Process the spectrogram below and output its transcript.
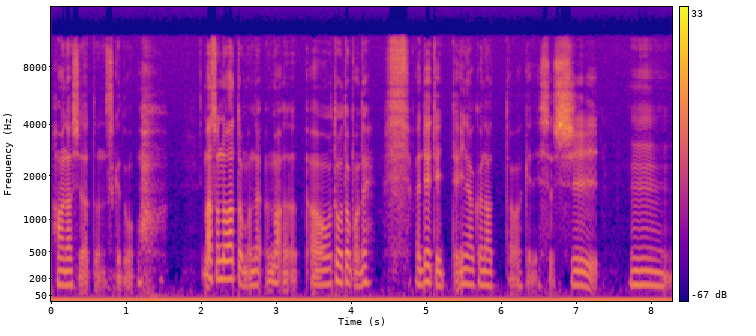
話だったんですけど。まあその後もね、ま、あ弟もね出て行っていなくなったわけですし。うん。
